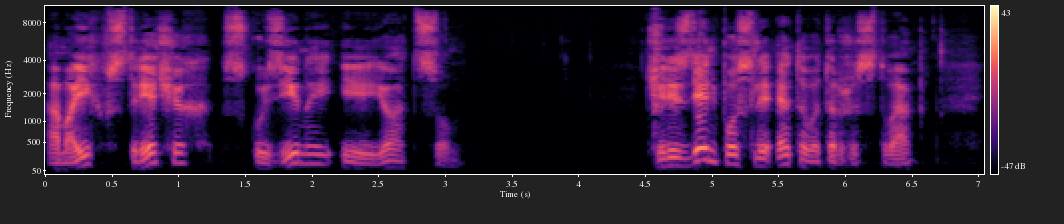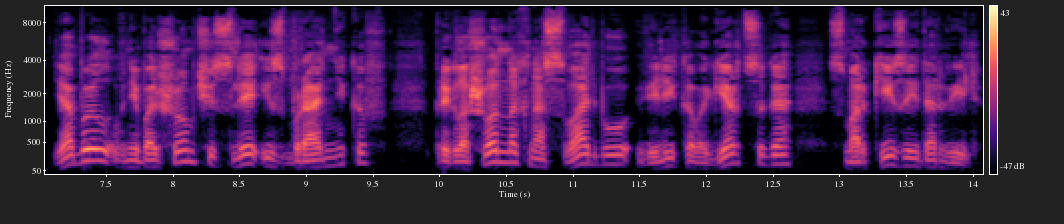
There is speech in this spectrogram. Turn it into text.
о моих встречах с кузиной и ее отцом. Через день после этого торжества я был в небольшом числе избранников, приглашенных на свадьбу великого герцога с маркизой Дарвиль.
